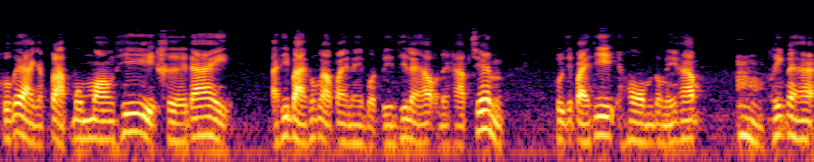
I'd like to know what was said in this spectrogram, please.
ครูก็อยากจะปรับมุมมองที่เคยได้ อธิบายพวกเราไปในบทเรียนที่แล้วนะครับ เช่นครูจะไปที่โฮมตรงนี้ครับคลิกนะฮะ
